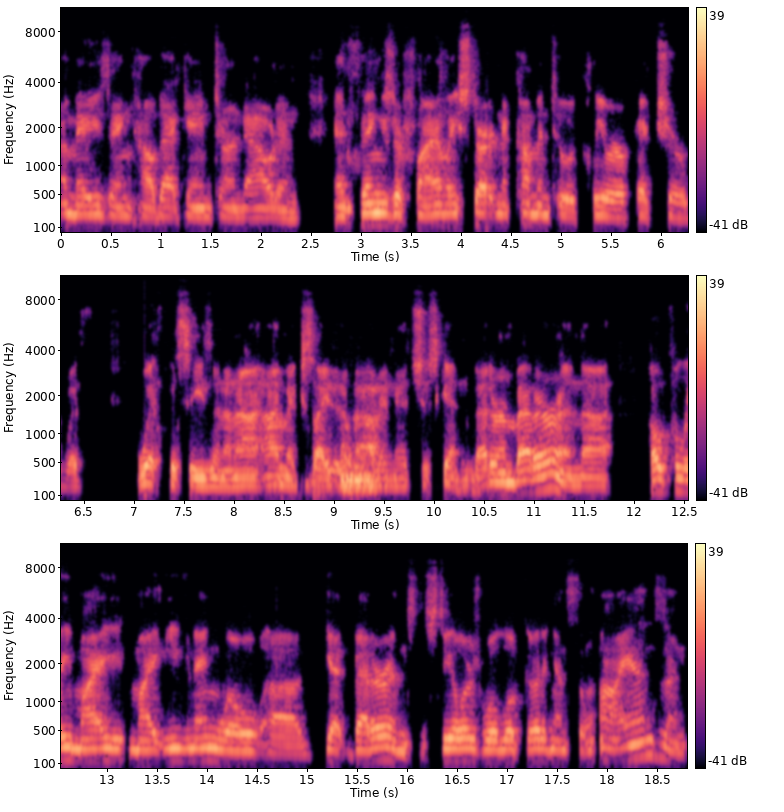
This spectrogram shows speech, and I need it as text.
amazing how that game turned out and and things are finally starting to come into a clearer picture with with the season and I, I'm excited about it and it's just getting better and better and uh, hopefully my my evening will uh, get better and the Steelers will look good against the Lions and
